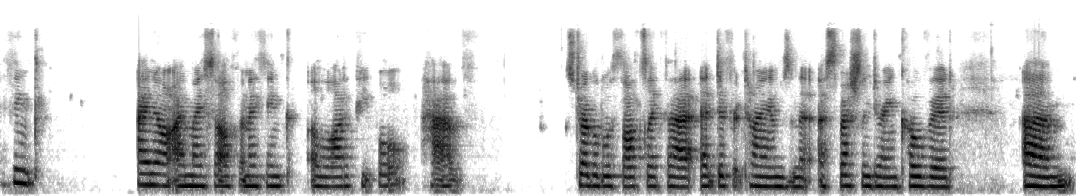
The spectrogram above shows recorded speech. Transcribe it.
I think I know I myself, and I think a lot of people have struggled with thoughts like that at different times, and especially during COVID. Um,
